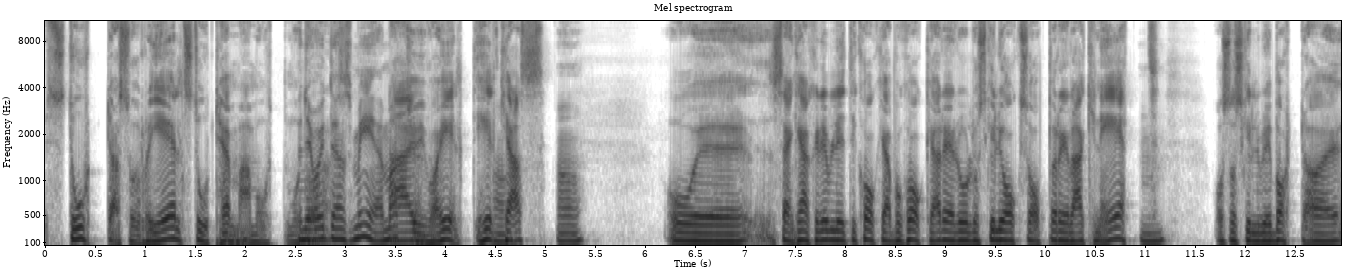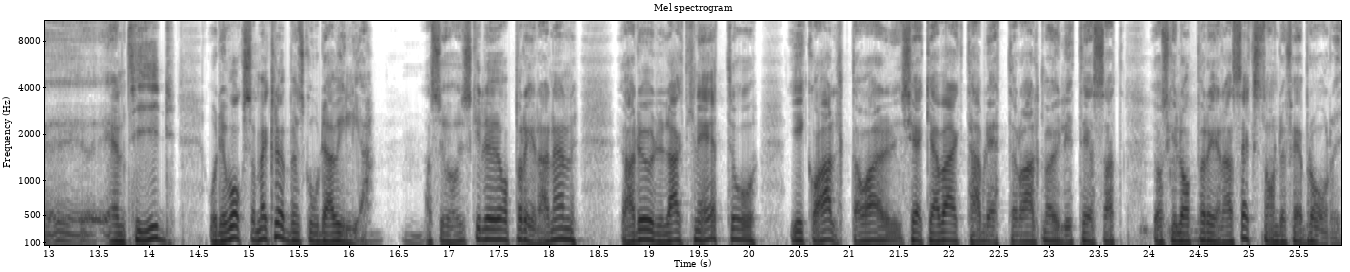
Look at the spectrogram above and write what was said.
stort, alltså rejält stort hemma mot, mot Men ni var Aranäs. inte ens med i matchen. Nej, vi var helt, helt Ja. kass. Ja. Och eh, sen kanske det blir lite kaka på kaka där då, då skulle jag också operera knät. Mm. Och så skulle det bli borta eh, en tid. Och det var också med klubbens goda vilja. Mm. Alltså jag skulle operera den. Jag hade ödelagt knät och gick och halta och käkade värktabletter och allt möjligt till så att jag skulle operera 16 februari.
